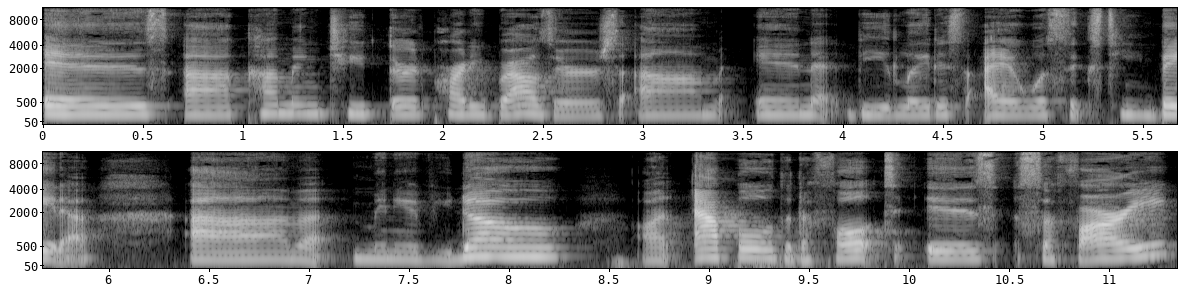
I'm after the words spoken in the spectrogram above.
is uh, coming to third-party browsers um, in the latest iOS 16 beta. Um, many of you know on Apple, the default is Safari.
